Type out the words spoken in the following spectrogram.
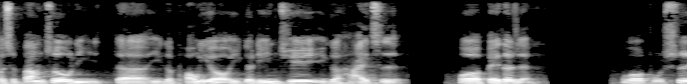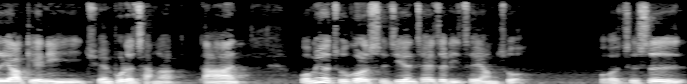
或是帮助你的一个朋友、一个邻居、一个孩子或别的人，我不是要给你全部的长案答案，我没有足够的时间在这里这样做，我只是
